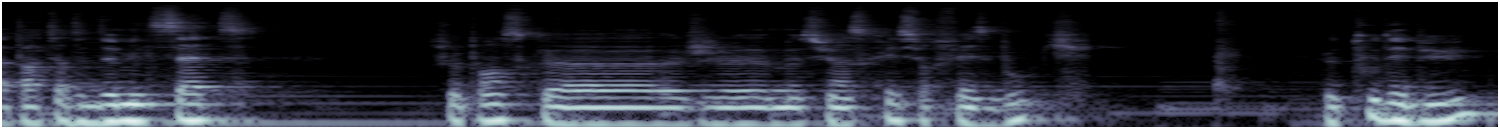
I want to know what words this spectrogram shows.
à partir de 2007, je pense que je me suis inscrit sur Facebook, le tout début.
